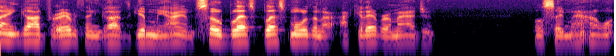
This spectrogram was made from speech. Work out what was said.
thank God for everything God's given me. I am so blessed, blessed more than I, I could ever imagine. We'll say, Man, I want,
